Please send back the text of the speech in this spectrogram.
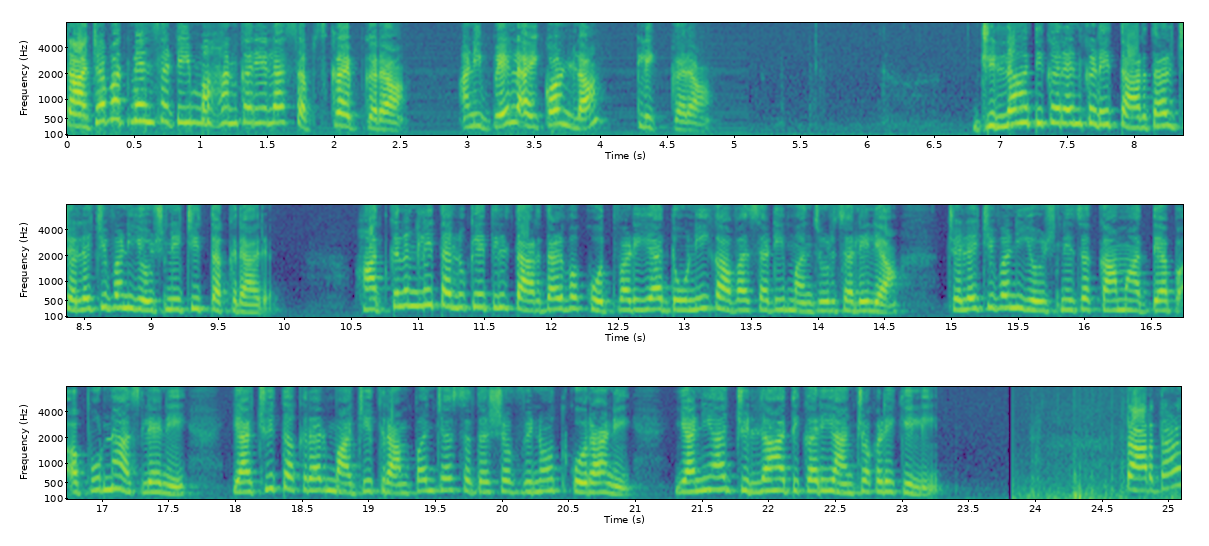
ताज्या बातम्यांसाठी महान करेला सबस्क्राईब करा आणि बेल आयकॉनला क्लिक करा. जिल्हा अधिकाऱ्यांकडे तारदाळ जलजीवन योजनेची तक्रार. हातकलंगले तालुक्यातील तारदाळ व कोतवाडी या दोन्ही गावासाठी मंजूर झालेल्या जलजीवन योजनेचं काम अद्याप अपूर्ण असल्याने याची तक्रार माजी ग्रामपंचायत सदस्य विनोद कोराणे यांनी आज जिल्हा अधिकारी यांच्याकडे केली. तारदाळ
